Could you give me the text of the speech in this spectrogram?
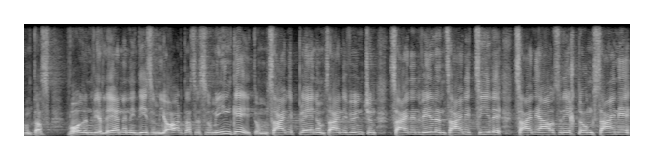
Und das wollen wir lernen in diesem Jahr, dass es um ihn geht, um seine Pläne, um seine Wünsche, seinen Willen, seine Ziele, seine Ausrichtung, seine,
